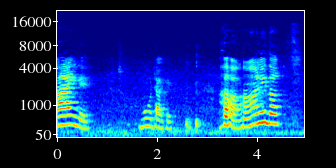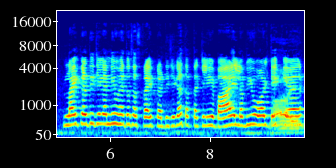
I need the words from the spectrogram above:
हाँ आएँगे। मुँह उठा के। हाँ हाँ नहीं तो लाइक कर दीजिएगा न्यू है तो सब्सक्राइब कर दीजिएगा। तब तक के लिए bye love you all take care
